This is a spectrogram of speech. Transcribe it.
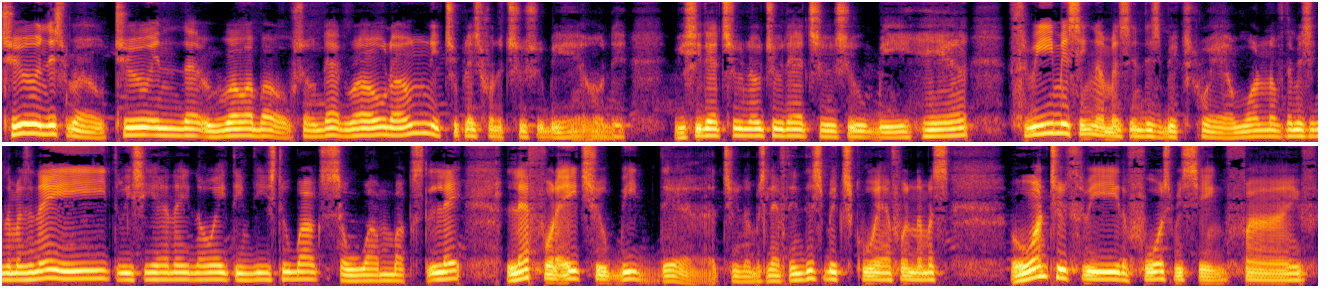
Two in this row. Two in the row above. So that row, the only two places for the two should be here. On there. We see that two, no two there. Two should be here three missing numbers in this big square. One of the missing numbers is an 8. We see an 8, no 8 in these two boxes. So one box le left for the 8 should be there. Two numbers left in this big square for numbers one, two, three. The 4 is missing. 5.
